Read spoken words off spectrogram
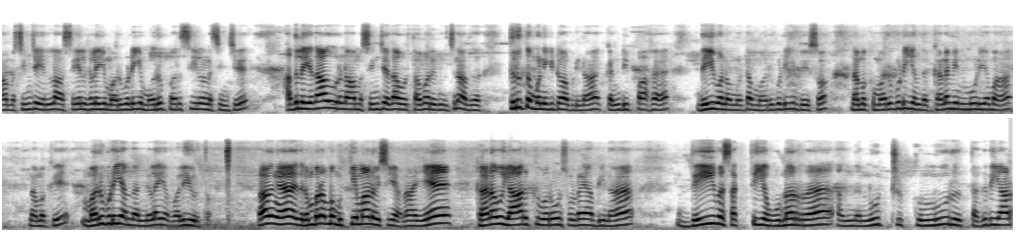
நாம் செஞ்ச எல்லா செயல்களையும் மறுபடியும் மறுபரிசீலனை செஞ்சு அதில் ஏதாவது ஒரு நாம் செஞ்ச ஏதாவது ஒரு தவறு இருந்துச்சுன்னா அதை திருத்தம் பண்ணிக்கிட்டோம் அப்படின்னா கண்டிப்பாக தெய்வம் நம்மகிட்ட மறுபடியும் பேசும். நமக்கு மறுபடியும் அந்த கனவின் மூலியமாக நமக்கு மறுபடியும் அந்த நிலையை வலியுறுத்தும். அதாவதுங்க இது ரொம்ப ரொம்ப முக்கியமான விஷயம். நான் ஏன் கனவு யாருக்கு வரும்னு சொல்கிறேன் அப்படின்னா தெய்வ சக்தியை உணர்ற அந்த நூற்றுக்கு நூறு தகுதியான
